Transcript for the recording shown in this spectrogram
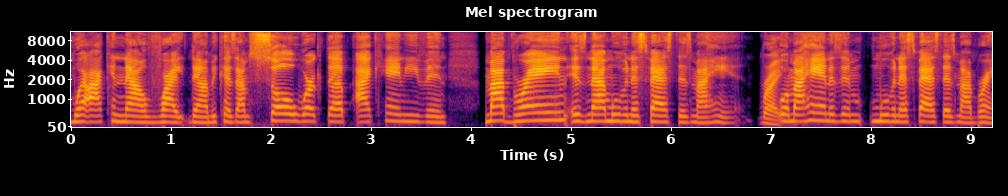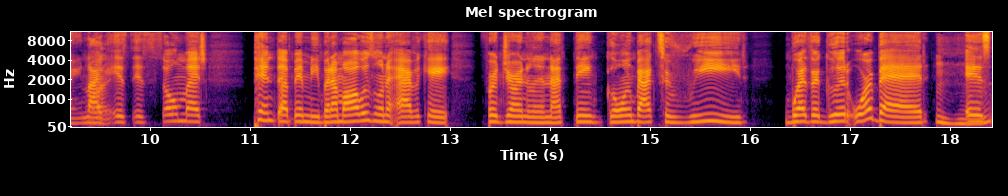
where I can now write down because I'm so worked up I can't even my brain is not moving as fast as my hand Right. or my hand isn't moving as fast as my brain like Right. it's it's so much pent up in me but I'm always going to advocate for journaling and I think going back to read whether good or bad Mhm. is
